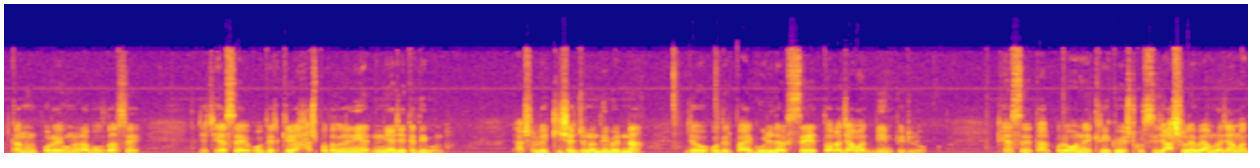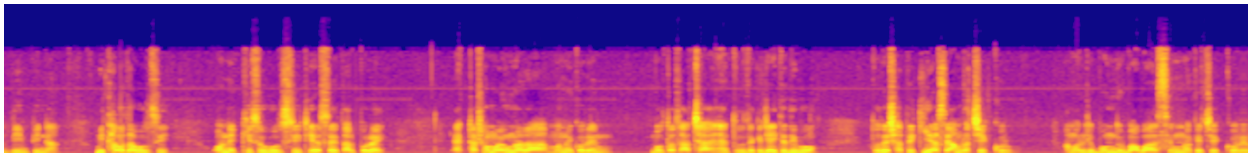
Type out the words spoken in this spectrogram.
আটকানোর পরে ওনারা বলতেছে যে ঠিক আছে, ওদেরকে হাসপাতালে নিয়ে নিয়ে যেতে দিব না। আসলে কিসের জন্য দিবেন না? যে ওদের পায়ে গুলি লাগছে, তোরা জামাত বিএনপির লোক। ঠিক আছে, তারপরে অনেক রিকোয়েস্ট করছি যে আসলে ভাই আমরা জামাত বিএনপি না। মিথ্যা কথা বলছি, অনেক কিছু বলছি, ঠিক আছে। তারপরে একটা সময় ওনারা মনে করেন বলতেছে আচ্ছা হ্যাঁ তোদেরকে যাইতে দিব। তোদের সাথে কি আছে আমরা চেক করব। আমার ওই যে বন্ধুর বাবা আছে ওনাকে চেক করে,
